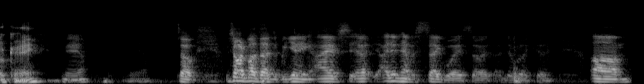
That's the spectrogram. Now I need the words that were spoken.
Okay. Yeah. Yeah. So we talked about that at the beginning. I have I didn't have a segue, so I, I did what I could. Um,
